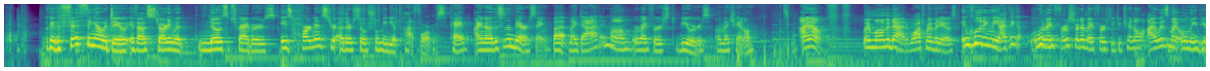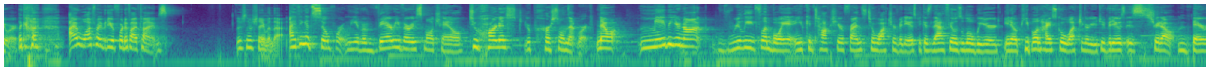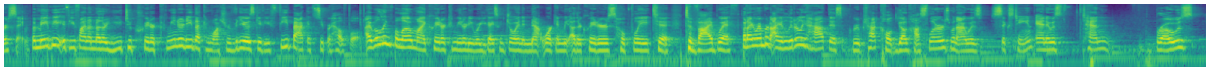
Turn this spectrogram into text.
Okay, the fifth thing I would do if I was starting with no subscribers is harness your other social media platforms. Okay, I know this is embarrassing, but my dad and mom were my first viewers on my channel. I know. My mom and dad watch my videos, including me. I think when I first started my first YouTube channel, I was my only viewer. Like, I, I watched my video four to five times. There's no shame in that. I think it's so important when you have a very, very small channel to harness your personal network. Now, maybe you're not really flamboyant and you can talk to your friends to watch your videos because that feels a little weird. You know, people in high school watching your YouTube videos is straight out embarrassing. But maybe if you find another YouTube creator community that can watch your videos, give you feedback, it's super helpful. I will link below my creator community where you guys can join and network and meet other creators, hopefully to, to vibe with. But I remembered I literally had this group chat called Young Hustlers when I was 16 and it was 10 bros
